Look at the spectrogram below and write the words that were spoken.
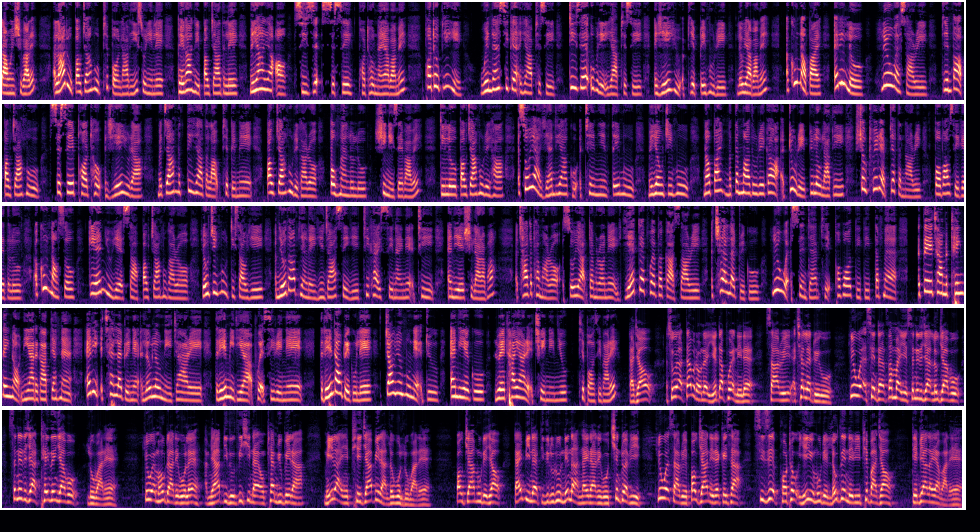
တာဝန်ရှိပါတယ်။အလားတူ ပေါက်ကြားမှု ဖြစ်ပေါ်လာပြီ ဆိုရင်လည်း ဘယ်ကနေ ပေါက်ကြားသလဲ မရရအောင် စိစစ် စစ်ဆေး ဖော်ထုတ်နိုင်ရပါမယ်။ဖော်ထုတ်ပြီးရင် ဝန်ထမ်းစည်းကမ်းအရဖြစ်စေ၊တည်ဆဲဥပဒေအရဖြစ်စေ အရေးယူ အပြစ်ပေးမှုတွေ လုပ်ရပါမယ်။အခုနောက်ပိုင်း အဲလို လျှို့ဝှက်စာတွေ ပြင်ပပေါက်ကြားမှု စစ်ဆေး ဖော်ထုတ် အရေးယူတာ မကြားမသိရသလောက် ဖြစ်ပေမယ့် ပေါက်ကြားမှုတွေကတော့ ပုံမှန်လိုလို ရှိနေဆဲပါပဲ။ဒီလို ပေါက်ကြားမှုတွေဟာ အစိုးရယန္တယားကို အထင်မြင်သေးမှု၊မယုံကြည်မှု၊နောက်ပိုင်း မသမာသူတွေက အတုတွေ ပြုလုပ်လာပြီး ရှုတ်ထွေးတဲ့ ပြသနာတွေ ပေါ်ပေါက်စေခဲ့သလို၊အခုနောက်ဆုံး ကေအဲန်ယူရဲ့စပေါက်ကြားမှုကတော့ ယုံကြည်မှု တည်ဆောက်ရေး၊အမျိုးသား ပြန်လည်ရင်ကြားစေ့ရေး ထိခိုက်စေနိုင်သည်အထိ အန္တရာယ် ရှိလာတာပါ။အခြားတစ်ဖက်မှာတော့ အစိုးရ၊တပ်မတော်နဲ့ ရဲတပ်ဖွဲ့ဘက်က စာတွေ၊အချက်အလက်တွေကို လျှို့ဝှက် အဆင့်အတန်းအဖြစ် ဖောဖောသီသီသတ်မှတ်၊အသေအခြာ မထိမ်းသိမ်းတော့ နေရာတကာ ပျံ့နှံ့၊အဲဒီ အချက်အလက်တွေနဲ့ အလုပ်လုပ်နေကြတဲ့ သတင်းမီဒီယာ အဖွဲ့အစည်းတွေနဲ့ သတင်းထောက်တွေကိုလည်း ကြောက်ရွံ့မှုနဲ့အတူ အန္တရာယ်ကို လွယ်ထားရတဲ့ အခြေအနေမျိုး ဖြစ်ပေါ်စေပါတယ်။ဒါကြောင့် အစိုးရ၊တပ်မတော်နဲ့ ရဲတပ်ဖွဲ့ အနေနဲ့ စာတွေ၊အချက်အလက်တွေကို လျှို့ဝှက် အဆင့်အတန်း သတ်မှတ်ရေး စနစ်တကျ လုပ်ကြဖို့၊စနစ်တကျ ထိမ်းသိမ်းကြဖို့ လိုပါတယ်။လျှို့ဝှက် မဟုတ်တာတွေကိုလည်း အများပြည်သူ သိရှိနိုင်အောင် ဖြန့်ဖြူးပေးတာ၊မေးလာရင် ဖြေကြားပေးတာ လုပ်ဖို့ လိုပါတယ်။ ပေါက်ကြားမှုတွေကြောင့် တိုင်းပြည်နဲ့ ပြည်သူလူထု နစ်နာနိုင်တာတွေကို ချင့်တွက်ပြီး လျှို့ဝှက်စာတွေ ပေါက်ကြားနေတဲ့ကိစ္စ စိစစ်၊ဖော်ထုတ် အရေးယူမှုတွေ လုပ်သင့်နေပြီ ဖြစ်ပါကြောင်း တင်ပြလိုက်ရပါတယ်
